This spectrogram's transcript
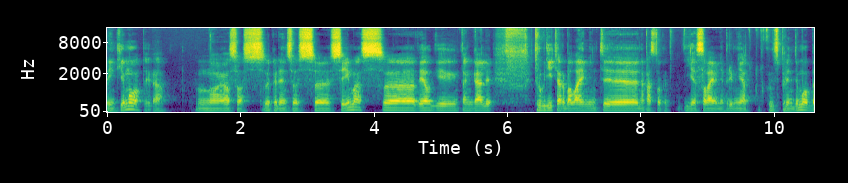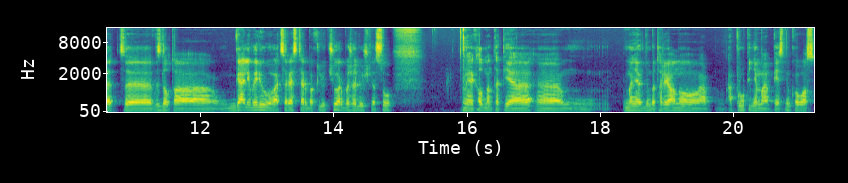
rinkimų, tai yra naujosios kadencijos Seimas vėlgi ten gali trukdyti arba laiminti, nepasto, kad jie savai nepriminėtų tokių sprendimų, bet vis dėlto gali įvairių atsirasti arba kliučių, arba žalių šviesų, e, kalbant apie manevrinių batalionų aprūpinimą pėsnikovos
